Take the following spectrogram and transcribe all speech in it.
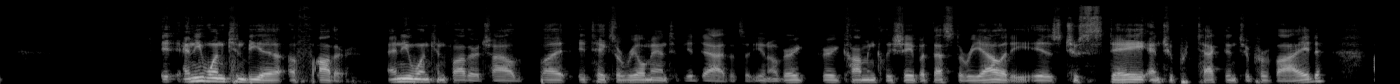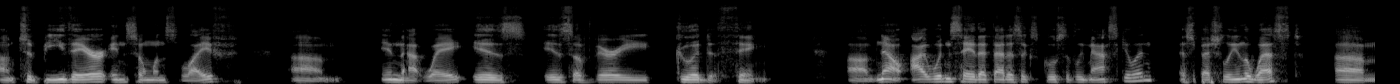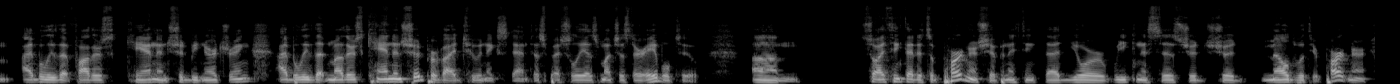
it, anyone can be a, a father. Anyone can father a child, but it takes a real man to be a dad. That's a you know very very common cliche, but that's the reality. Is to stay and to protect and to provide, um, to be there in someone's life um, in that way is is a very good thing. Um, now, I wouldn't say that that is exclusively masculine, especially in the West. Um, I believe that fathers can and should be nurturing. I believe that mothers can and should provide to an extent, especially as much as they're able to. So I think that it's a partnership, and I think that your weaknesses should should meld with your partner,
